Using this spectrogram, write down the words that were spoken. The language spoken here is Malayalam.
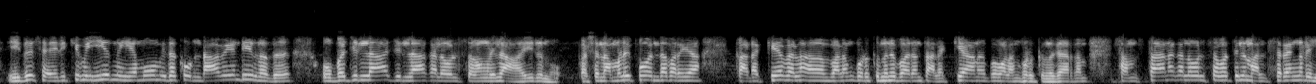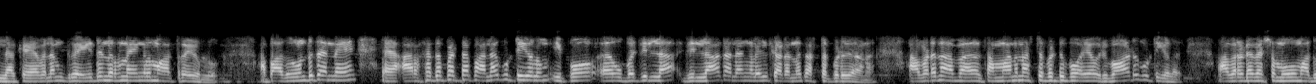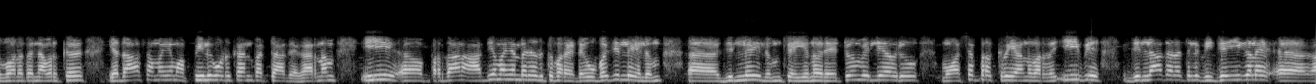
ഇത് ശരിക്കും ഈ നിയമവും ഇതൊക്കെ ഉണ്ടാവേണ്ടിയിരുന്നത് ഉപജില്ലാ ജില്ലാ കലോത്സവങ്ങളിലായിരുന്നു. പക്ഷെ നമ്മളിപ്പോ എന്താ പറയാ കടക്കെ വെള്ള വളം കൊടുക്കുന്നതിന് പകരം തലയ്ക്കാണ് ഇപ്പൊ വളം കൊടുക്കുന്നത്. കാരണം സംസ്ഥാന കലോത്സവത്തിൽ മത്സരങ്ങളില്ല കേവലം ഗ്രേഡ് നിർണയങ്ങൾ മാത്രമേ ഉള്ളൂ. അപ്പൊ അതുകൊണ്ട് തന്നെ അർഹതപ്പെട്ട പല കുട്ടികളും ഇപ്പോ ഉപജില്ല ജില്ലാ തലങ്ങളിൽ കടന്ന് കഷ്ടപ്പെടുകയാണ്. അവിടെ സമ്മാനം നഷ്ടപ്പെട്ടു പോയ ഒരുപാട് കുട്ടികൾ അവരുടെ വിഷമവും അതുപോലെ തന്നെ അവർക്ക് യഥാസമയം അപ്പീൽ കൊടുക്കാൻ പറ്റാതെ. കാരണം ഈ പ്രധാന ആദ്യമായി ഞാൻ തന്നെ എടുത്ത് പറയട്ടെ ഉപജില്ലയിലും ജില്ലയിലും ചെയ്യുന്ന ഒരു ഏറ്റവും വലിയ ഒരു മോശ പ്രക്രിയ എന്ന് പറയുന്നത് ഈ ജില്ലാതലത്തിൽ വിജയികളെ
